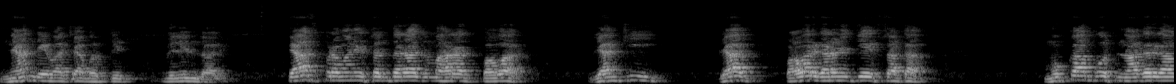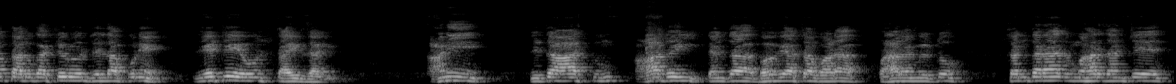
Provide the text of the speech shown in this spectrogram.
ज्ञानदेवाच्या भक्तीत विलीन झाले. त्याचप्रमाणे संतराज महाराज पवार यांची या पवार घराण्याची एक शाखा. मुक्काम पोस्ट नागरगाव तालुका शिरूर जिल्हा पुणे येथे येऊन स्थायिक झाली. आणि तिथं आज तुम आजही त्यांचा भव्य असा वाडा पाहायला मिळतो. संतराज महाराजांचे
